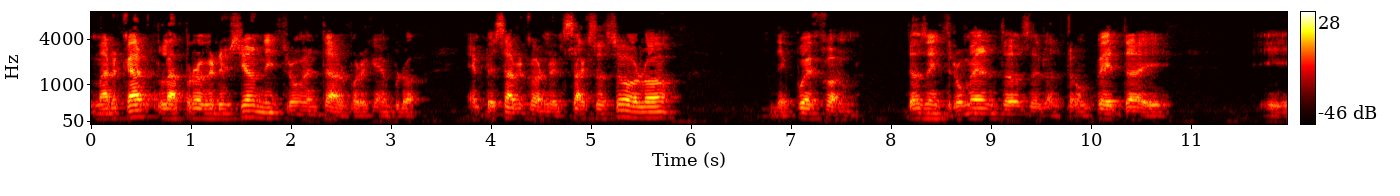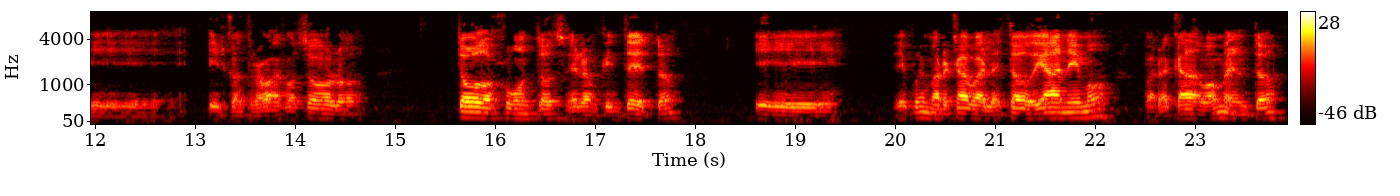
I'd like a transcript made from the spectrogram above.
Marcar la progresión instrumental, por ejemplo, empezar con el saxo solo, después con dos instrumentos, la trompeta y, ir con trabajo solo, todos juntos, era un quinteto, y después marcaba el estado de ánimo para cada momento,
